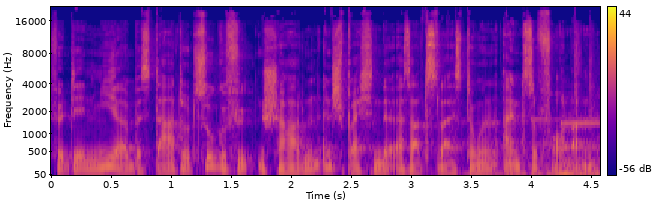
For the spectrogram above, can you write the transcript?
für den mir bis dato zugefügten Schaden entsprechende Ersatzleistungen einzufordern.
